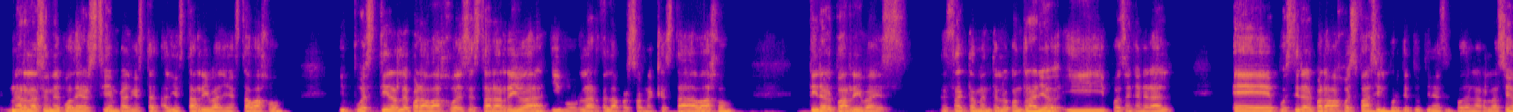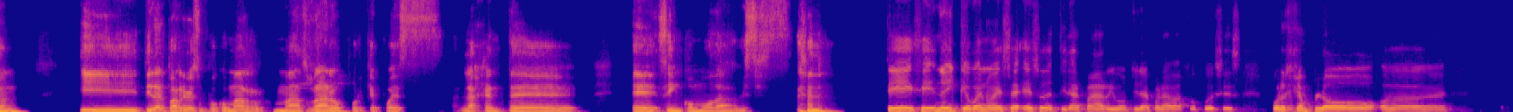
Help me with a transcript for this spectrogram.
una relación de poder siempre alguien está, alguien está arriba, alguien está abajo y pues tirarle para abajo es estar arriba y burlarte de la persona que está abajo. Tirar para arriba es exactamente lo contrario y pues en general, eh, pues tirar para abajo es fácil porque tú tienes el poder en la relación y tirar para arriba es un poco más, más raro porque pues la gente eh, se incomoda a veces. Sí, sí, no, y que bueno, eso de tirar para arriba o tirar para abajo, pues es, por ejemplo, uh,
